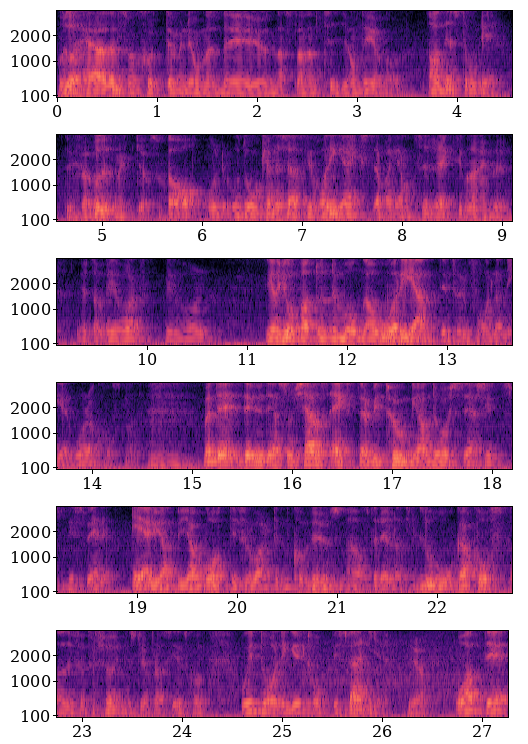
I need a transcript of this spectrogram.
Och då, det här, alltså 70 miljoner, det är ju nästan en tiondel av Ja, det är en stor del. Det är väldigt och, mycket alltså. Ja, och, och då kan jag säga att vi har inga extravaganser direkt i vår Nej. kommun. Utan vi har, vi har vi har jobbat under många år egentligen för att få hålla ner våra kostnader. Mm. Men det, det, är ju det som känns extra betungande och särskilt besvärligt är ju att vi har gått ifrån vara en kommun som har haft relativt låga kostnader för försörjningsstöd och placeringskostnader och idag ligger i topp i Sverige. Ja. Och att det,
